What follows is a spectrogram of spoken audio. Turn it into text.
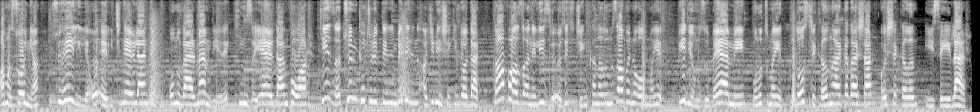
Ama Sonya Süheyl ile o ev için evlendim. Onu vermem diyerek Kinza'yı evden kovar. Kinza tüm kötülüklerinin bedelini acı bir şekilde öder. Daha fazla analiz ve özet için kanalımıza abone olmayı, videomuzu beğenmeyi unutmayın. Dostça kalın arkadaşlar. Hoşça kalın. İyi seyirler.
